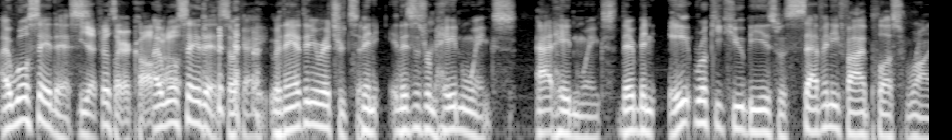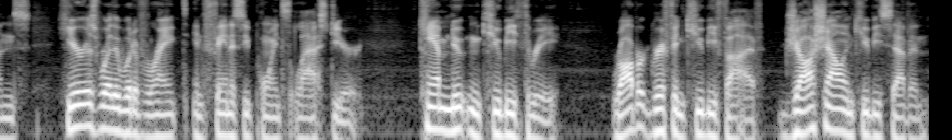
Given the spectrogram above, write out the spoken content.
I will say this. Yeah, it feels like a cop. I will say this. Okay, with Anthony Richardson, been, this is from Hayden Winks at Hayden Winks. There have been eight rookie QBs with 75 plus runs. Here is where they would have ranked in fantasy points last year: Cam Newton QB three, Robert Griffin QB five, Josh Allen QB seven,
